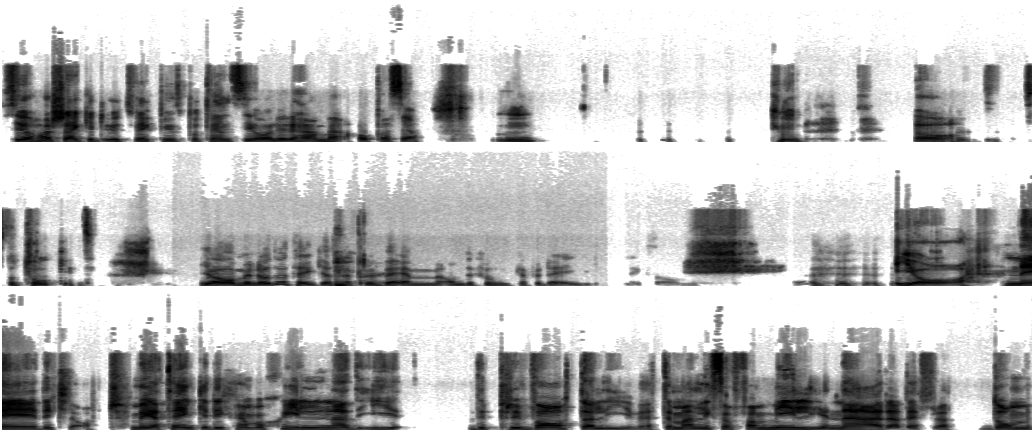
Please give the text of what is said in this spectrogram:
Så jag har säkert utvecklingspotential i det här med, hoppas jag. Mm. Ja, så tokigt. Ja, men då, då tänker jag så här, för vem, om det funkar för dig? Liksom. Ja, nej det är klart. Men jag tänker det kan vara skillnad i det privata livet där man liksom familj är nära därför att de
